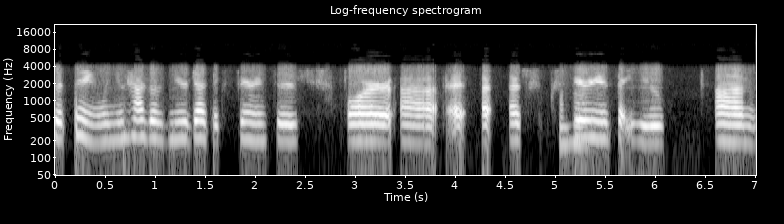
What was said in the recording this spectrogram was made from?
the thing when you have those near death experiences or uh, a, a, a experience that you um,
